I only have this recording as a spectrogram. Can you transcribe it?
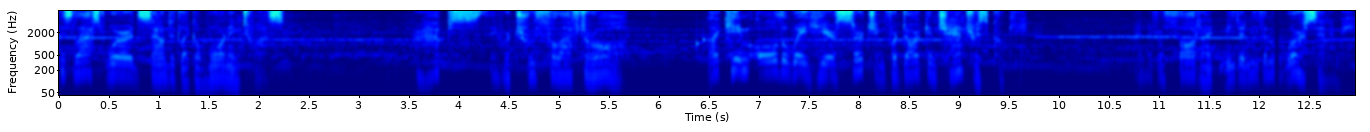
His last words sounded like a warning to us. Perhaps they were truthful after all. I came all the way here searching for Dark Enchantress Cookie. I never thought I'd meet an even worse enemy.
